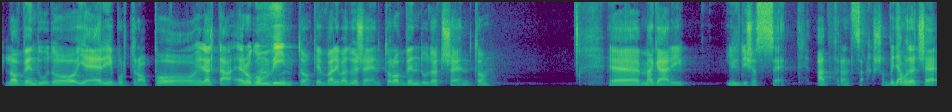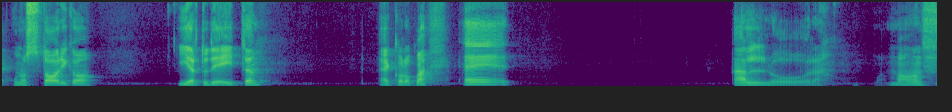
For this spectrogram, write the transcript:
L'ho venduto ieri, purtroppo in realtà ero convinto che valeva 200, l'ho venduto a 100. Eh, magari il 17, add transaction. Vediamo se c'è uno storico year to date. Eccolo qua. E... Allora, month.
